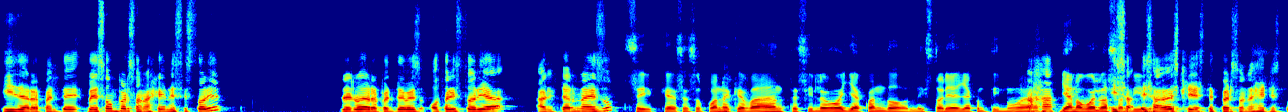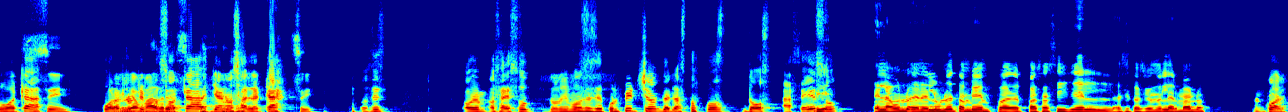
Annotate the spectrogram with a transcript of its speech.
y de repente ves a un personaje en esa historia, luego de repente ves otra historia alterna a eso Sí, que se supone que va antes y luego ya cuando la historia ya continúa, Ajá. ya no vuelve a y, sa- salir. y sabes que este personaje que estuvo acá, Sí, por algo que pasó madres. acá, ya no sale acá. sí. Entonces, o sea, eso lo vimos desde Pulp Fiction, The Last of Us 2 hace eso. En, la uno, en el 1 también pa- pasa así el- la situación del hermano. ¿En cuál?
